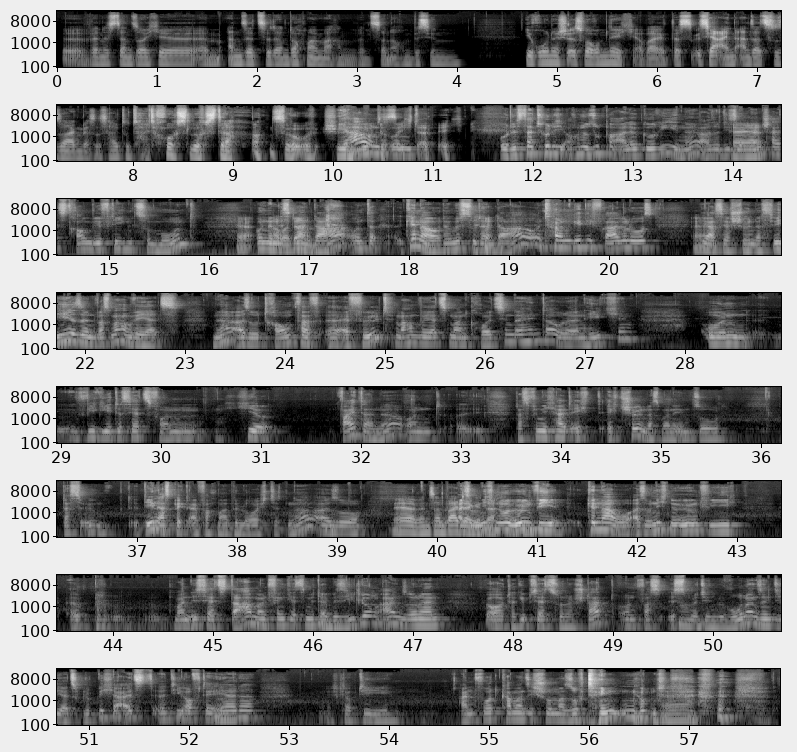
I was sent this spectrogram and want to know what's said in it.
wenn es dann solche ähm, Ansätze dann doch mal machen, wenn es dann auch ein bisschen ironisch ist, warum nicht? Aber das ist ja ein Ansatz zu sagen, das ist halt total trostlos da und so schön ja, und, es sich da nicht. Und ist natürlich auch eine super Allegorie, ne? Also dieser äh, Menschheitstraum, wir fliegen zum Mond. Ja, und dann ist man dann. da und da, genau, dann bist du dann da und dann geht die Frage los, ja. ja, ist ja schön, dass wir hier sind, was machen wir jetzt? Ne? Also Traum äh, erfüllt, machen wir jetzt mal ein Kreuzchen dahinter oder ein Häkchen. Und wie geht es jetzt von hier weiter? Ne? Und äh, das finde ich halt echt, echt schön, dass man eben so das, den Aspekt einfach mal beleuchtet. Ne? Also, ja, wenn es dann weitergeht. Also nicht nur irgendwie, genau, also nicht nur irgendwie, äh, man ist jetzt da, man fängt jetzt mit der Besiedlung an, sondern ja, da gibt es jetzt so eine Stadt und was ist mhm. mit den Bewohnern? Sind die jetzt glücklicher als äh, die auf der mhm. Erde? Ich glaube, die Antwort kann man sich schon mal so denken und, ja.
